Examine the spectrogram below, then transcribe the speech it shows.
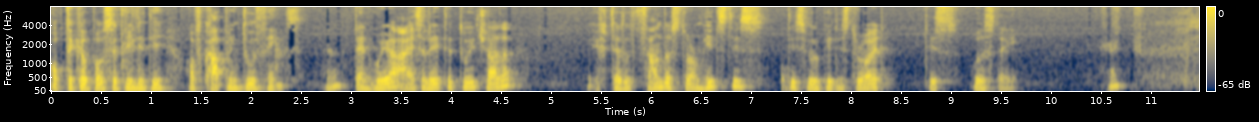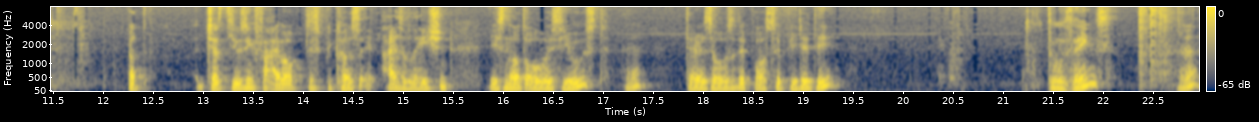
Optical possibility of coupling two things yeah? then we are isolated to each other if the thunderstorm hits this this will be destroyed, this will stay. Okay. But just using fiber optics because isolation is not always used, yeah, there is also the possibility two things. Yeah.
